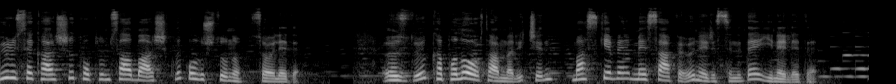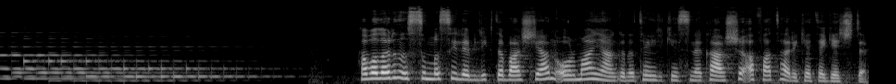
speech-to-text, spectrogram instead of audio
virüse karşı toplumsal bağışıklık oluştuğunu söyledi. Özlü, kapalı ortamlar için maske ve mesafe önerisini de yineledi. Havaların ısınmasıyla birlikte başlayan orman yangını tehlikesine karşı AFAD harekete geçti.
